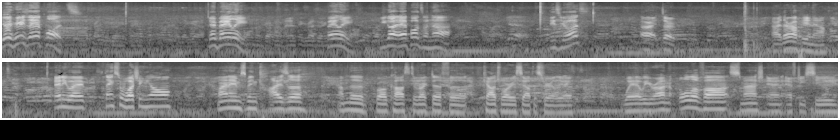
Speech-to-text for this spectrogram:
Yo, here's AirPods? Yo, Bailey. Bailey, you got AirPods or nah? These yours? Alright, dope. Alright, they're up here now. Anyway, thanks for watching, y'all. My name's been Kaiza. I'm the broadcast director for Couch Warrior South Australia, where we run all of our Smash and FGC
